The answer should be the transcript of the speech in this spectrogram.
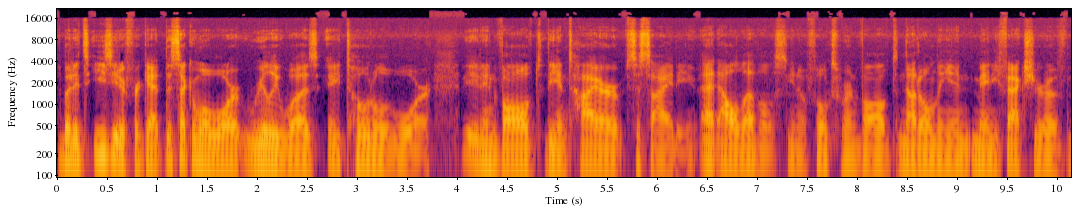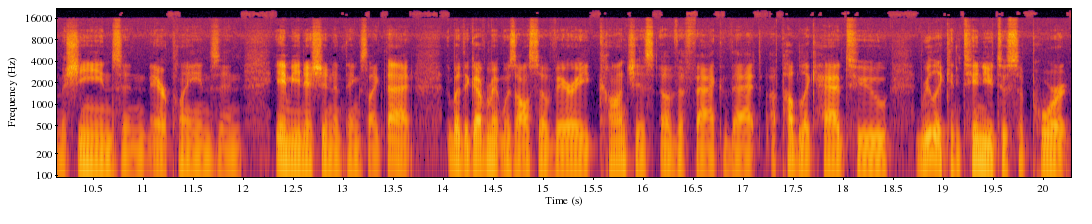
But it's easy to forget the Second World War really was a total war. It involved the entire society at all levels. You know, folks were involved not only in manufacture of machines and airplanes and ammunition and things like that, but the government was also very conscious of the fact that a public had to really continue to support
